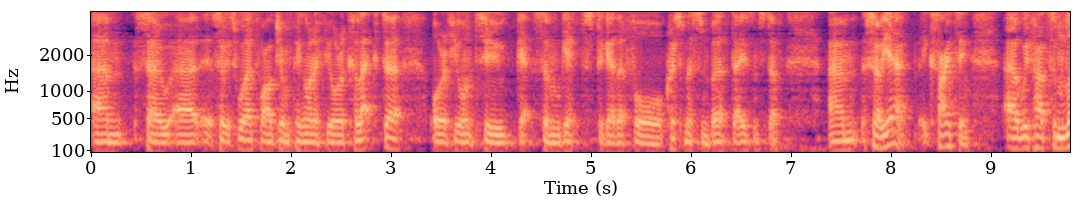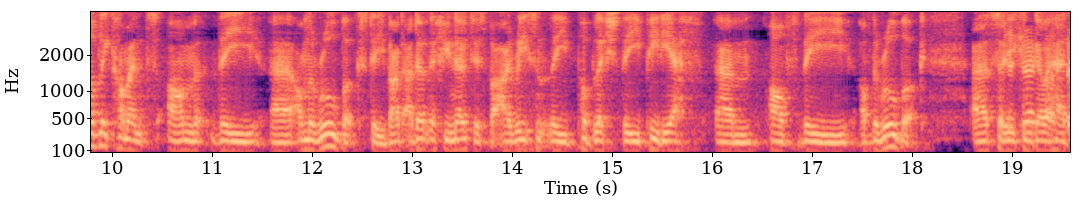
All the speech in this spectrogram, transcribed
Um, so, uh, so it's worthwhile jumping on if you're a collector or if you want to get some gifts together for Christmas and birthdays and stuff. Um, so yeah, exciting. Uh, we've had some lovely comments on the uh, on the rule book, Steve. I, I, don't know if you noticed, but I recently published the PDF um, of the of the rule book. Uh, so you can go ahead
